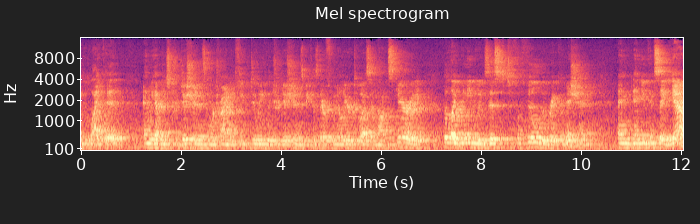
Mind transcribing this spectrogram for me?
we like it and we have these traditions and we're trying to keep doing the traditions because they're familiar to us and not scary. But like we need to exist to fulfill the Great Commission. And, and you can say, yeah,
